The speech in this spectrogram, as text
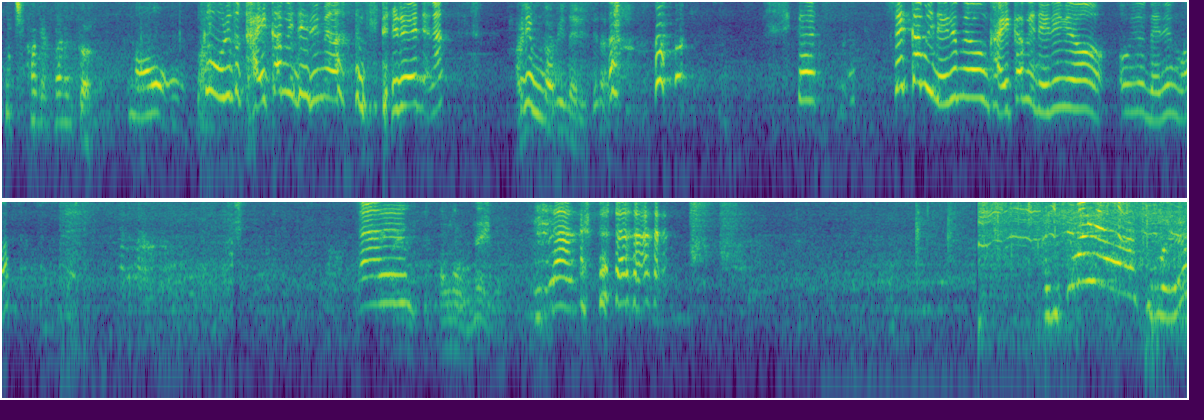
솔직하게 하니까 어. 그럼 우리도 가입값이 내리면 내려야 되나? 가격값이 내리진 않아. 그러니까 쇳값이 내리면 가위값이 내리면 어 이거 내리는 거야? 짠! 광고 없네 이거. 짠! 아, 이게 히말라야 그거예요?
